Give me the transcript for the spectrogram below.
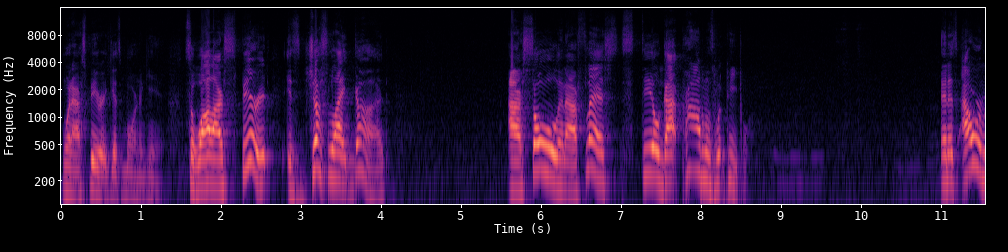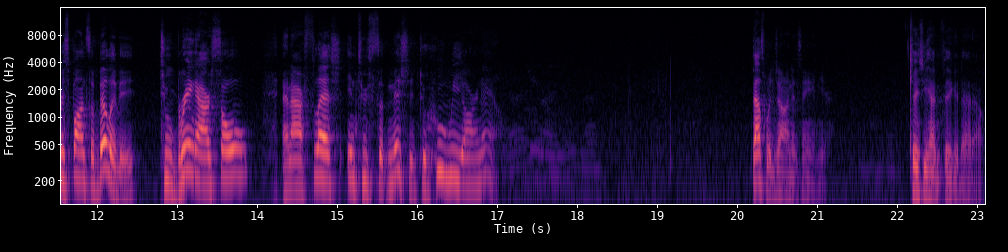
when our spirit gets born again. So while our spirit is just like God, our soul and our flesh still got problems with people. And it's our responsibility to bring our soul and our flesh into submission to who we are now. That's what John is saying here, in case you hadn't figured that out.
